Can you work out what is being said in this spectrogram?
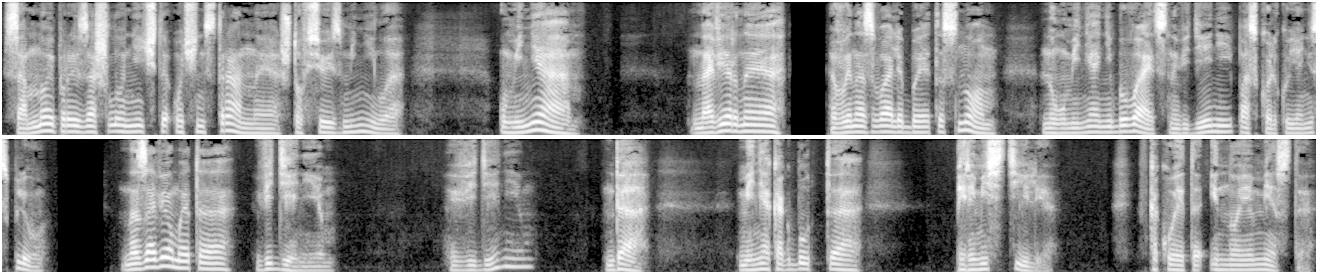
со мной произошло нечто очень странное, что все изменило. У меня... Наверное, вы назвали бы это сном, но у меня не бывает сновидений, поскольку я не сплю. Назовем это видением. Видением? Да. Меня как будто переместили в какое-то иное место.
